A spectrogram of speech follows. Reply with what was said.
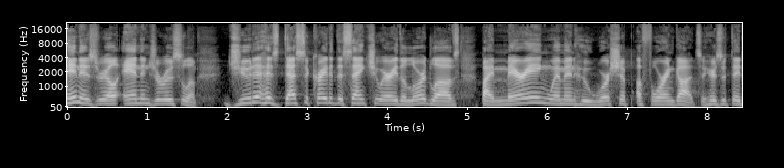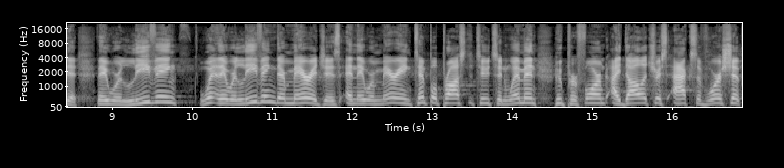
in Israel and in Jerusalem. Judah has desecrated the sanctuary the Lord loves by marrying women who worship a foreign God. So here's what they did they were leaving they were leaving their marriages and they were marrying temple prostitutes and women who performed idolatrous acts of worship.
